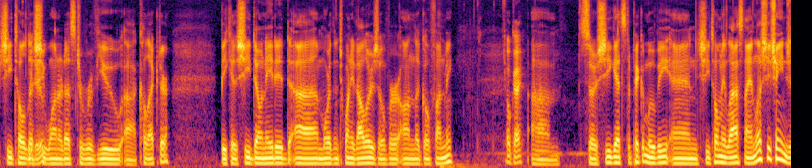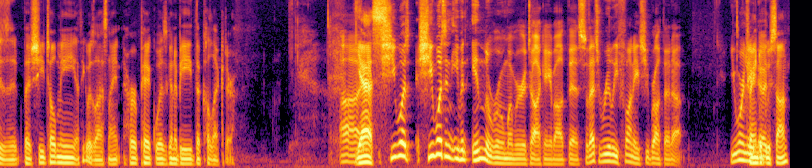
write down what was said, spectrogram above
she told We us do? she wanted us to review uh, Collector because she donated uh, more than twenty dollars over on the GoFundMe. Okay. So she gets to pick a movie, and she told me last night, unless she changes it, but she told me I think it was last night. Her pick was going to be The Collector. Uh, Yes. She was she wasn't even in the room when we were talking about this, so that's really funny. She brought that up. You weren't Train to Busan.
